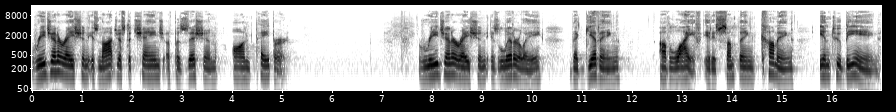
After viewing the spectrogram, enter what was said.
Regeneration is not just a change of position on paper. Regeneration is literally the giving of life. It is something coming into being.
